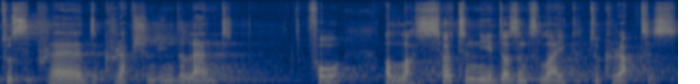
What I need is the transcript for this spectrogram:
to spread corruption in the land, for Allah certainly doesn't like to corrupt us.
